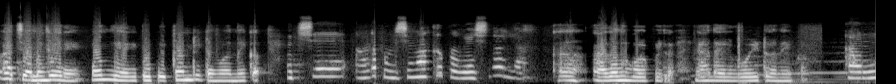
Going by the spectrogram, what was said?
ആ ചെലങ്കേനെ ഒന്ന് ഞാനിപ്പോ പോയി കണ്ടിട്ടങ്ങ് വന്നേക്കാം. പക്ഷേ അവിടെ പുരുഷന്മാർക്ക് പ്രവേശനമില്ല. ആ അതൊന്നും കുഴപ്പമില്ല. ഞാൻ എന്തായാലും പോയിട്ട് വന്നേക്കാം. അല്ല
